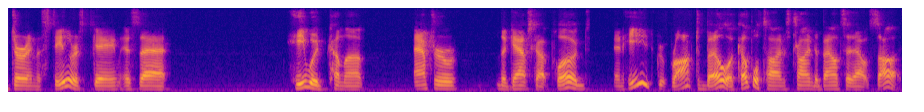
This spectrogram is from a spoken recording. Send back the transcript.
during the Steelers game is that he would come up after the gaps got plugged and he rocked Bell a couple times trying to bounce it outside.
